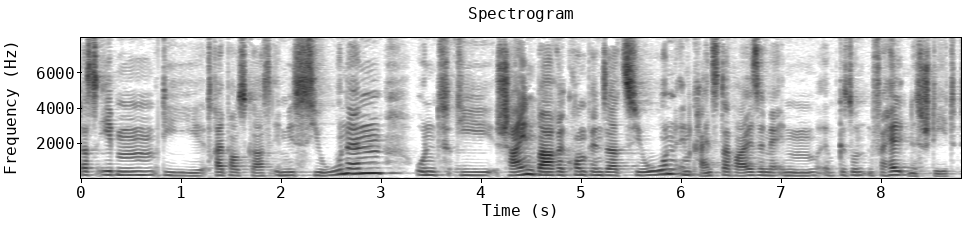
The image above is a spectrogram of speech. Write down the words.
dass eben die Treibhausgasemissionen Subventionen und die scheinbare Kompensation in keinster Weise mehr im, im gesunden Verhältnis steht.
